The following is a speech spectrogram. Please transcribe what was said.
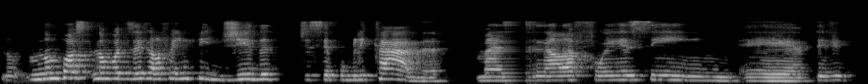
não, posso, não vou dizer que ela foi impedida de ser publicada, mas ela foi assim, é, teve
